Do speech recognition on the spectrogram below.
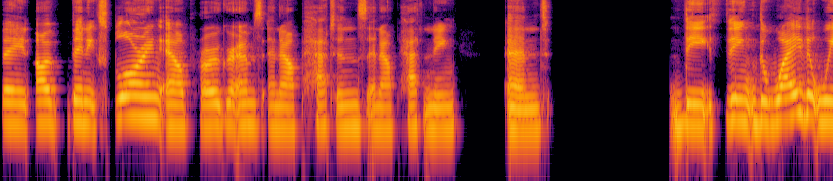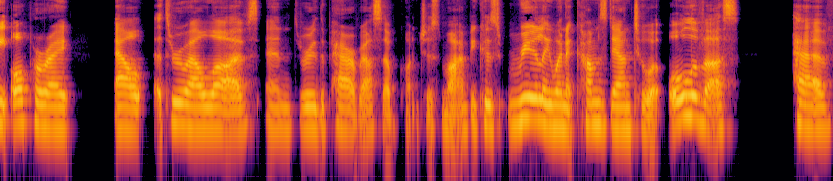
been I've been exploring our programs and our patterns and our patterning and the thing the way that we operate our through our lives and through the power of our subconscious mind because really when it comes down to it all of us have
